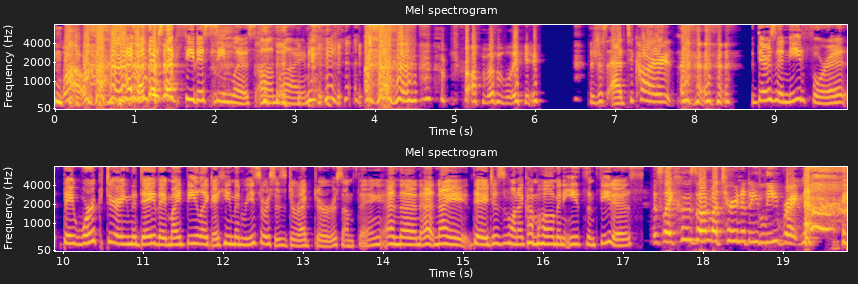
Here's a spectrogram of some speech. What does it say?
wow. I bet there's like fetus seamless online. Probably. Just add to cart. There's a need for it. They work during the day. They might be like a human resources director or something. And then at night, they just want to come home and eat some fetus. It's like who's on maternity leave right now?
